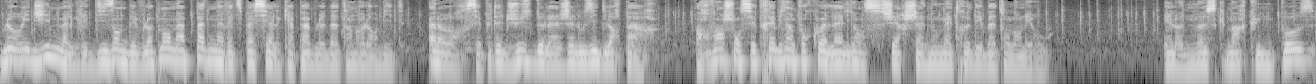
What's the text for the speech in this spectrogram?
Blue Origin, malgré 10 ans de développement, n'a pas de navette spatiale capable d'atteindre l'orbite. Alors, c'est peut-être juste de la jalousie de leur part. En revanche, on sait très bien pourquoi l'Alliance cherche à nous mettre des bâtons dans les roues. Elon Musk marque une pause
